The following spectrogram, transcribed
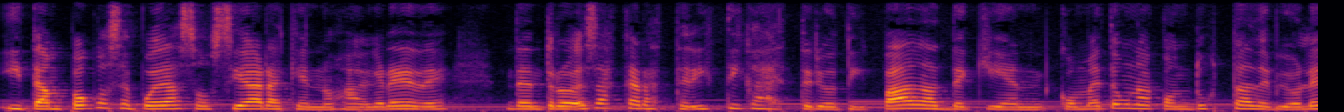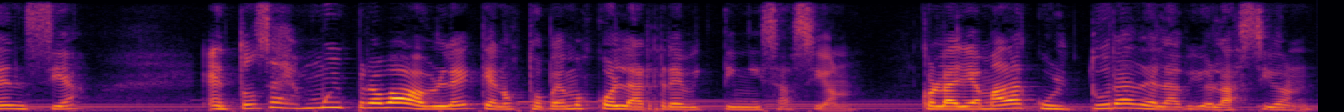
y tampoco se puede asociar a quien nos agrede dentro de esas características estereotipadas de quien comete una conducta de violencia, entonces es muy probable que nos topemos con la revictimización, con la llamada cultura de la violación,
